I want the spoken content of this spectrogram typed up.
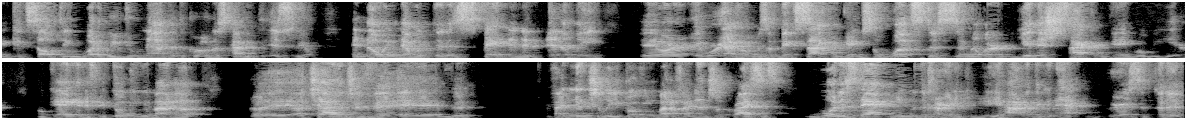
and consulting, what do we do now that the corona is coming to Israel? And knowing that what did in Spain and in Italy or wherever was a big soccer game. So what's the similar Yiddish soccer game over here? Okay, and if you're talking about a, a, a challenge of, uh, of financially, you're talking about a financial crisis. What does that mean to the Haredi community? How are they going to act? Where is it going to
